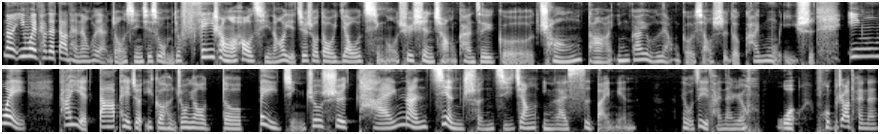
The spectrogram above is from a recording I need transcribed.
那因为他在大台南会展中心，其实我们就非常的好奇，然后也接受到邀请哦，去现场看这个长达应该有两个小时的开幕仪式，因为它也搭配着一个很重要的背景，就是台南建成即将迎来四百年。哎，我自己台南人，我我不知道台南。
